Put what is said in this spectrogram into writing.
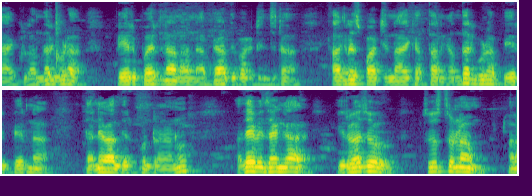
నాయకులందరూ కూడా పేరు పేరున నన్ను అభ్యర్థి ప్రకటించిన కాంగ్రెస్ పార్టీ నాయకత్వానికి అందరు కూడా పేరు పేరున ధన్యవాదాలు తెలుపుకుంటున్నాను. అదేవిధంగా ఈరోజు చూస్తున్నాం మన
